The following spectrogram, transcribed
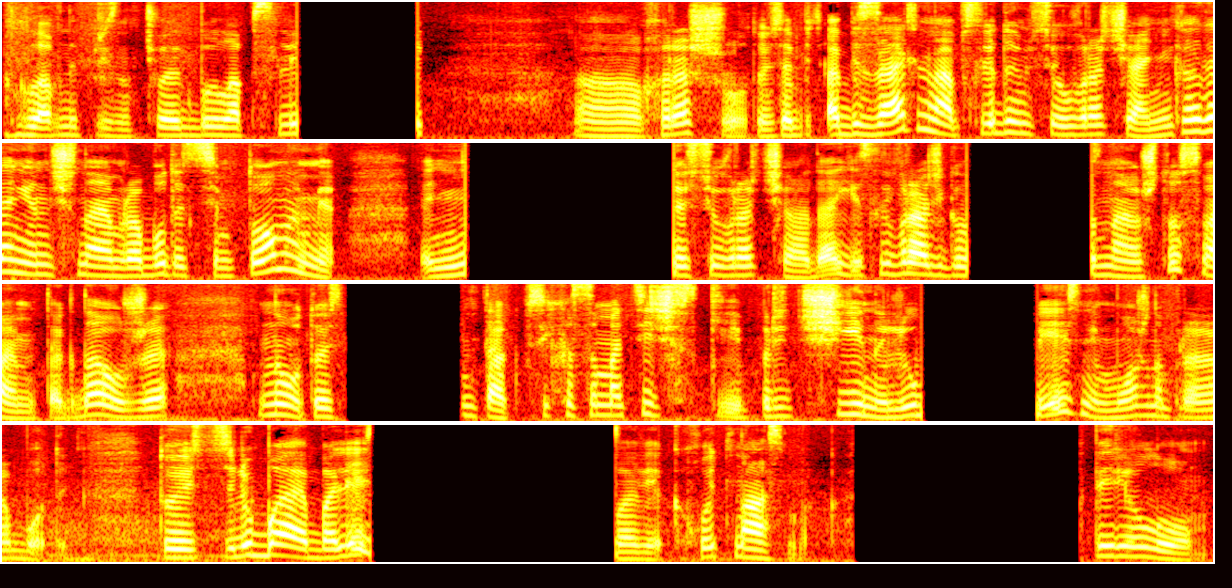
главный признак, человек был обследован хорошо. То есть обязательно обследуемся у врача. Никогда не начинаем работать с симптомами, не то есть у врача, да. Если врач говорит, знаю, что с вами, тогда уже, ну, то есть так, психосоматические причины любой болезни можно проработать. То есть любая болезнь человека, хоть насморк, перелом,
